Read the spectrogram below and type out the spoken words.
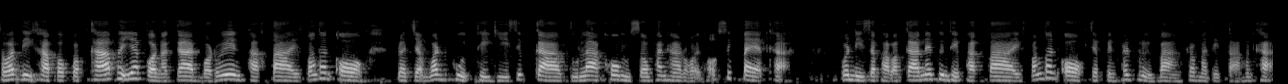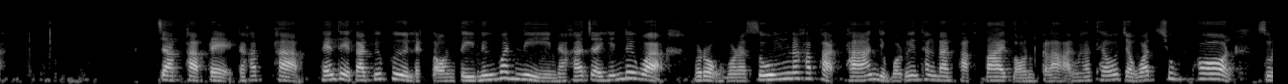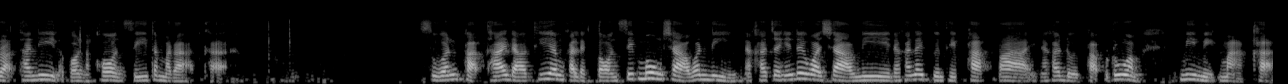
สวัสดีค่ะพบกับค้าพยากรณ์อากาศบริเวณภาคใต้ฝั่งตะวันออก ประจำวันพุธที่29 ตุลาคม 2568 ค่ะ วันนี้สภาพอากาศในพื้นที่ภาคใต้ฝั่งตะวันออกจะเป็นพัดหรือบางเรามาติดตามกันค่ะ จากภาพแรกนะคะภาพแผนที่อากาศพื้นๆและตอนตีหนึ่งวันนี้นะคะ จะเห็นได้ว่าร่องมรสุมนะคะผาดพานอยู่บริเวณทางด้านภาคใต้ตอนกลางนะคะแถวจังหวัดชุมพรสุราษฎร์ธานีแล้วก็นครศรีธรรมราชค่ะ สวนผักท้ายดาวเทียมค่ะแหลกตอน10โมงเช้าวันนี้นะคะจะเห็นได้ว่าเช้านี้นะคะในพื้นที่ภาคใต้นะคะโดยภาพร่วมมีเมฆหมากค่ะ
